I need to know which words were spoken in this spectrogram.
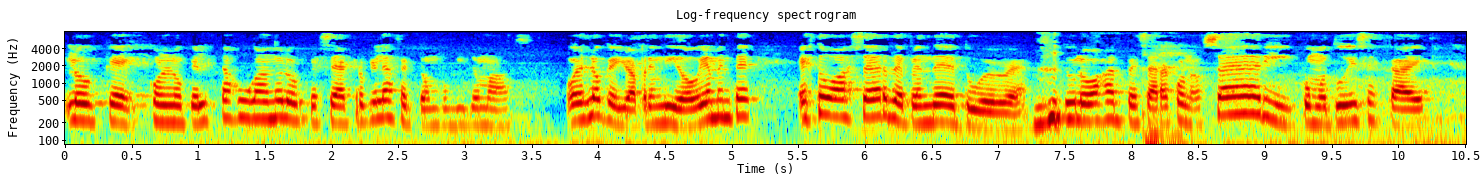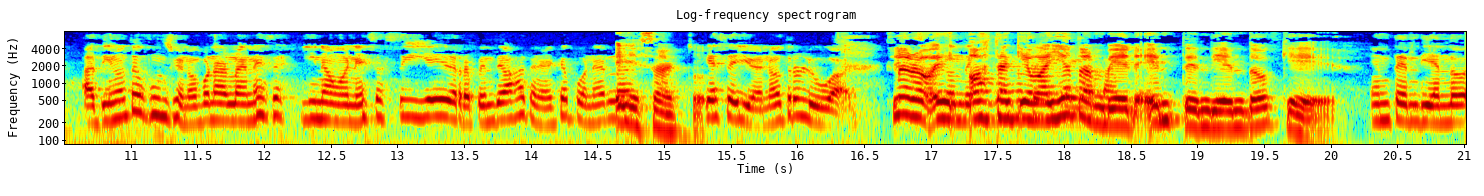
lo que con lo que él está jugando, lo que sea, creo que le afecta un poquito más. O es lo que yo he aprendido. Obviamente, esto va a ser, depende de tu bebé. Tú lo vas a empezar a conocer y como tú dices, Kai, a ti no te funcionó ponerla en esa esquina o en esa silla y de repente vas a tener que ponerla, Exacto. qué sé yo, en otro lugar. Claro, eh, hasta que vaya también entendiendo que Entendiendo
